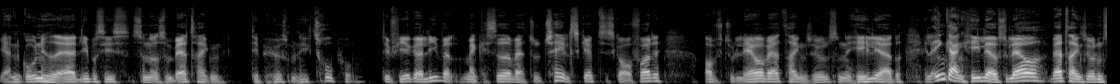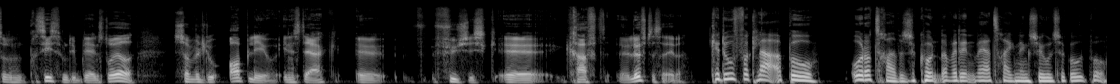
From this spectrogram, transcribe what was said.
Ja, den gode nyhed er, at lige præcis sådan noget som vejrtrækning, det behøver man ikke tro på. Det virker alligevel. Man kan sidde og være totalt skeptisk over for det, og hvis du laver vejrtrækningsøvelserne hele hjertet, eller ikke engang hele hjertet, hvis du laver vejrtrækningsøvelserne præcis som de bliver instrueret, så vil du opleve en stærk øh, fysisk øh, kraft øh, løfte sig i dig. Kan du forklare på 38 sekunder, hvad den vejrtrækningsøvelse går ud på?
